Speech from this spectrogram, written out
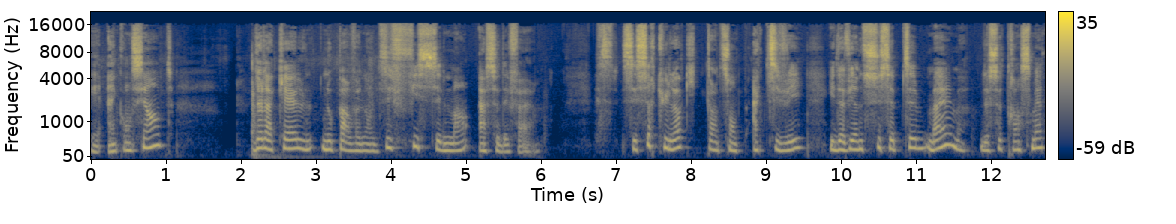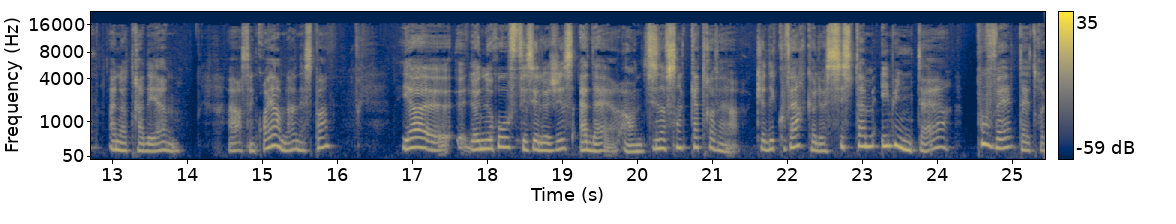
et inconsciente, de laquelle nous parvenons difficilement à se défaire. Ces circuits-là, quand ils sont activés, ils deviennent susceptibles même de se transmettre à notre ADN. Alors, c'est incroyable, hein, n'est-ce pas? Il y a euh, le neurophysiologiste Adair, en 1981, qui a découvert que le système immunitaire pouvait être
